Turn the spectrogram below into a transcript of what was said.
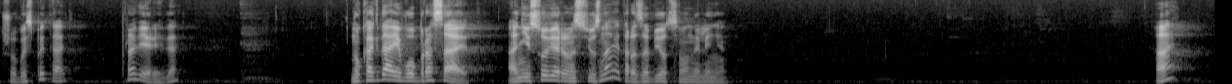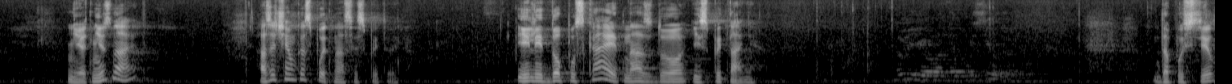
Чтобы испытать, проверить, да? Но когда его бросают, они с уверенностью знают, разобьется он или нет? А? Нет, не знает. А зачем Господь нас испытывает? Или допускает нас до испытания? Допустил?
